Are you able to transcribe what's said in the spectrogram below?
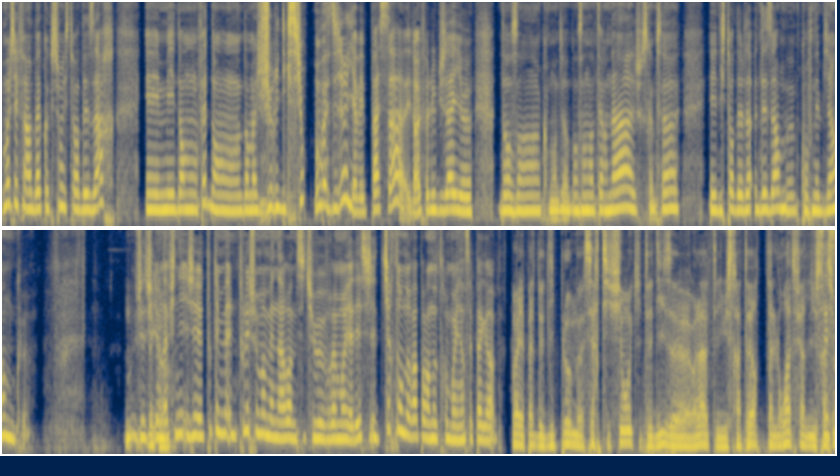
moi, j'ai fait un bac option histoire des arts. Et, mais dans, mon, en fait, dans, dans ma juridiction, on va dire, il n'y avait pas ça. Il aurait fallu que j'aille euh, dans un, comment dire, dans un internat, choses comme ça. Et l'histoire de des arts me convenait bien. Donc, euh, je suis- on a fini. J'ai toutes les, tous les chemins mènent à Rome. Si tu veux vraiment y aller, tu y retourneras par un autre moyen. C'est pas grave. Ouais, il n'y a pas de diplôme certifiant qui te dise, euh, voilà, t'es illustrateur, t'as le droit de faire de l'illustration,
